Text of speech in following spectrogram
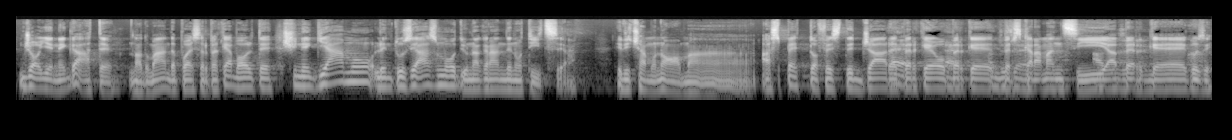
gioie negate. Una domanda può essere perché a volte ci neghiamo l'entusiasmo di una grande notizia. E diciamo no, ma aspetto a festeggiare Eh, perché, o eh, perché per scaramanzia, ad esempio, perché ah.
